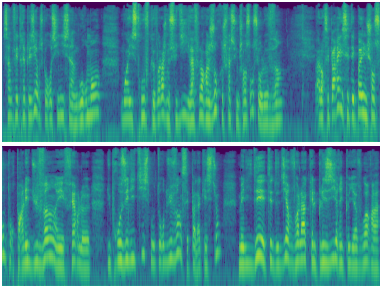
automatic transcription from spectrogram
ça me fait très plaisir parce que Rossini, c'est un gourmand. Moi, il se trouve que voilà, je me suis dit, il va falloir un jour que je fasse une chanson sur le vin. Alors c'est pareil, c'était pas une chanson pour parler du vin et faire le du prosélytisme autour du vin, c'est pas la question. Mais l'idée était de dire voilà quel plaisir il peut y avoir à,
